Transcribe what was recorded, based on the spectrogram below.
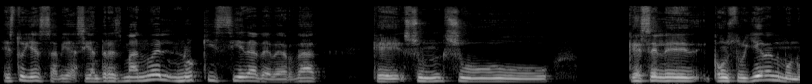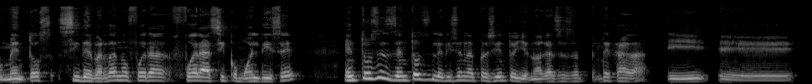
Esto ya se sabía. Si Andrés Manuel no quisiera de verdad que su, su que se le construyeran monumentos, si de verdad no fuera, fuera así como él dice, entonces, entonces le dicen al presidente, oye, no hagas esa pendejada y eh,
